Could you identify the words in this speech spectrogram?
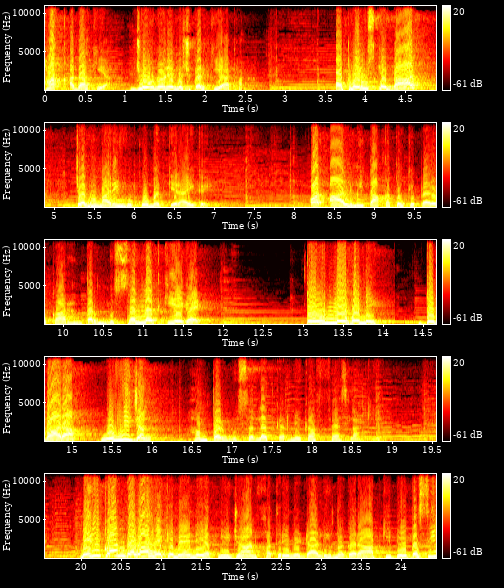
हक अदा किया, जो उन्होंने मुझ पर किया था। और फिर उसके बाद, जब हमारी हुकूमत गिराई गई। और आलमी ताकतों के पैरोकार हम पर मुसलत किए गए। तो उन लोगों ने दोबारा वही जंग हम पर मुसलत करने का फैसला किया। मेरी कौन गवाह है कि मैंने अपनी जान खतरे में डाली, मगर आपकी बेबसी,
